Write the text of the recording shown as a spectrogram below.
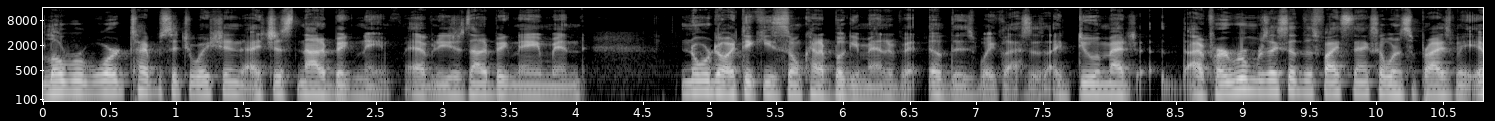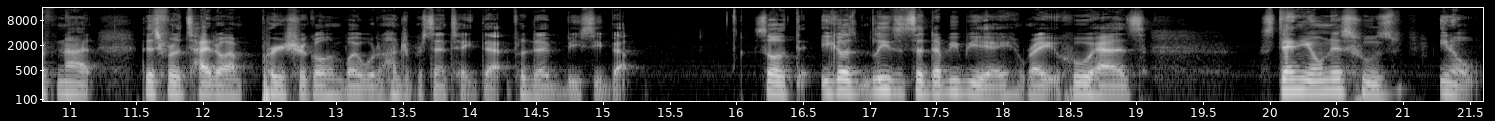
low reward type of situation. It's just not a big name. Avanesyan's not a big name, and nor do I think he's some kind of boogeyman of it, of these weight classes. I do imagine I've heard rumors. I said this fight's next. I wouldn't surprise me if not this for the title. I'm pretty sure Golden Boy would 100% take that for the WBC belt. So he goes leads us to WBA, right? Who has Stanionis, who's you know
